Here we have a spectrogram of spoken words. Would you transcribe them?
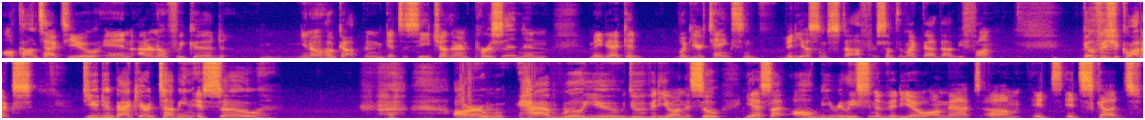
I'll contact you, and I don't know if we could, you know, hook up and get to see each other in person, and maybe I could look at your tanks and video some stuff or something like that. That would be fun. Go Fish Aquatics. Do you do backyard tubbing? If so, are have will you do a video on this? So yes, I, will be releasing a video on that. Um, it's it's scuds.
